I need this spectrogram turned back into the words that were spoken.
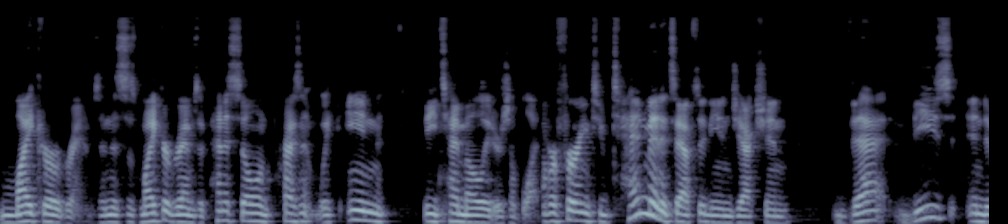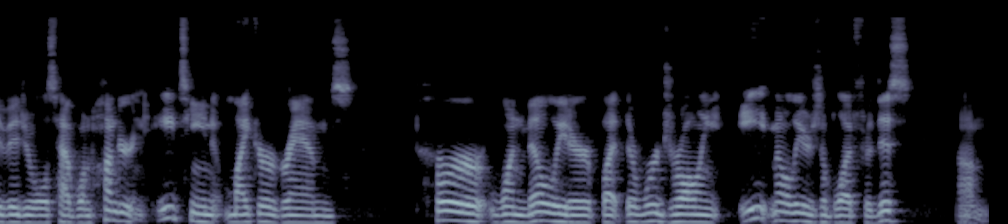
micrograms, and this is micrograms of penicillin present within the 10 milliliters of blood. Referring to 10 minutes after the injection, that these individuals have 118 micrograms per one milliliter, but there were drawing eight milliliters of blood for this um,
